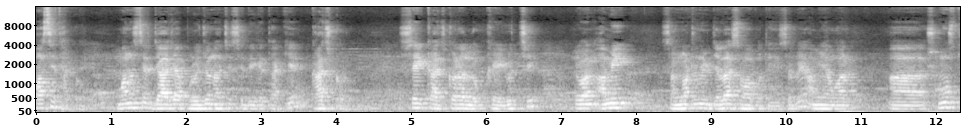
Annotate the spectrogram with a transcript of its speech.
পাশে থাকো। মানুষের যা যা প্রয়োজন আছে সেদিকে তাকিয়ে কাজ করো। সেই কাজ করার লক্ষ্যে এগোচ্ছি এবং আমি সাংগঠনিক জেলা সভাপতি হিসেবে আমি আমার সমস্ত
